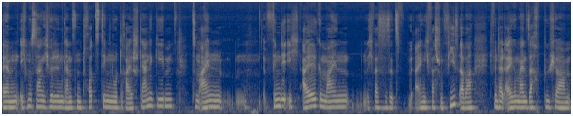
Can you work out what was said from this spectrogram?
Ähm, ich muss sagen, ich würde dem Ganzen trotzdem nur drei Sterne geben. Zum einen äh, finde ich allgemein, ich weiß, es ist jetzt eigentlich fast schon fies, aber ich finde halt allgemein Sachbücher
